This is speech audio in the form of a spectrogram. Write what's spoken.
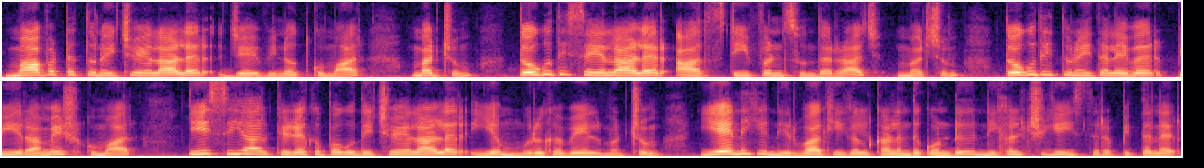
மாவட்ட துணைச் செயலாளர் ஜே வினோத்குமார் மற்றும் தொகுதி செயலாளர் ஆர் ஸ்டீஃபன் சுந்தர்ராஜ் மற்றும் தொகுதி துணைத் தலைவர் பி ரமேஷ்குமார் இசிஆர் கிழக்கு பகுதி செயலாளர் எம் முருகவேல் மற்றும் ஏனைய நிர்வாகிகள் கலந்து கொண்டு நிகழ்ச்சியை சிறப்பித்தனர்.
